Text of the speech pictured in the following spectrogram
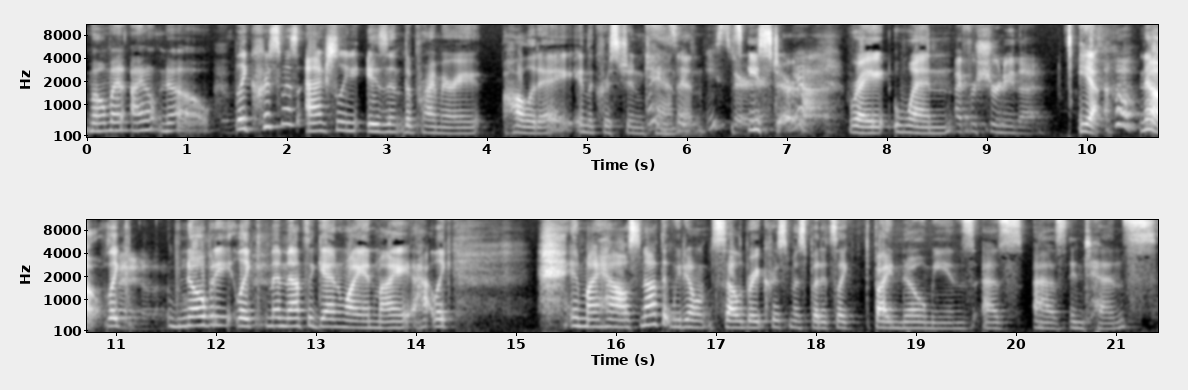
moment i don't know like christmas actually isn't the primary holiday in the christian canon. it's like canon Easter. it's easter Yeah. right when I for sure knew that. yeah. No, like didn't know that. nobody like and that's again why in my like in my house, not that we don't celebrate Christmas, but it's like by no means as as intense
